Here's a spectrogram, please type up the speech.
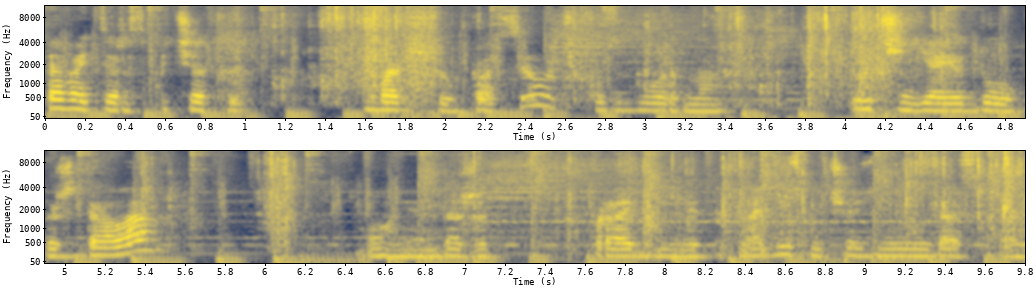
Давайте распечатать большую посылочку сборную. Очень я ее долго ждала. Ой, даже пробили. Надеюсь, ничего из нее не достали.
